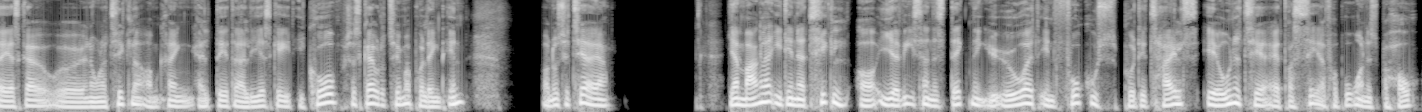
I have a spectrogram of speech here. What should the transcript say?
da jeg skrev øh, nogle artikler omkring alt det, der lige er sket i Coop, så skrev du til mig på LinkedIn, og nu citerer jeg, jeg mangler i din artikel og i avisernes dækning i øvrigt en fokus på details evne til at adressere forbrugernes behov.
